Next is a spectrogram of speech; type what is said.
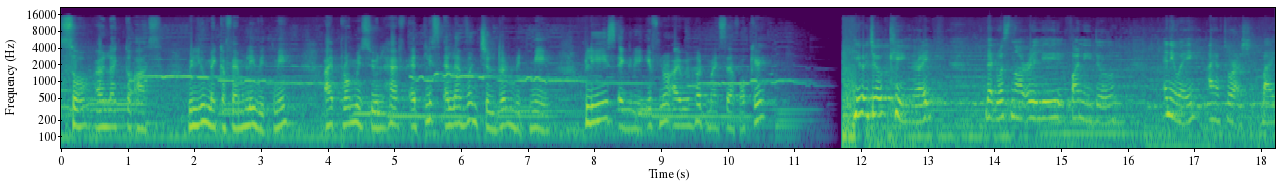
So, I'd like to ask, will you make a family with me? I promise you'll have at least 11 children with me. Please agree. If not, I will hurt myself, okay? You're joking, right? That was not really funny though. Anyway, I have to rush. Bye.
